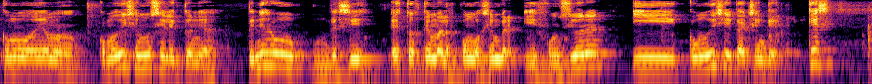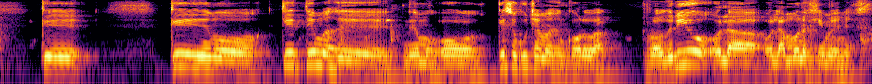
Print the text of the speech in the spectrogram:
como, digamos, como dice música electrónica, ¿tenés un decir, estos temas los pongo siempre y funcionan? Y como dice Cachenque, ¿qué es, que, qué, digamos, qué temas de, digamos, o qué se escucha más en Córdoba? ¿Rodrigo o la, o la Mona Jiménez?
